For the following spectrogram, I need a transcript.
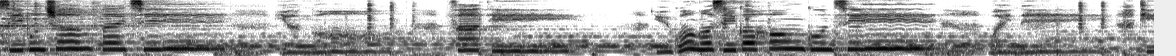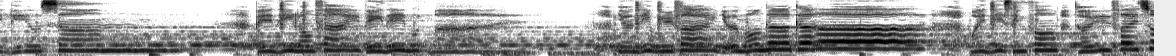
是半张废纸，让我发电。如果我是个空罐子，为你铁了心，被你浪费，被你活埋，让你愉快，让我瓦解。为你盛放颓废中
